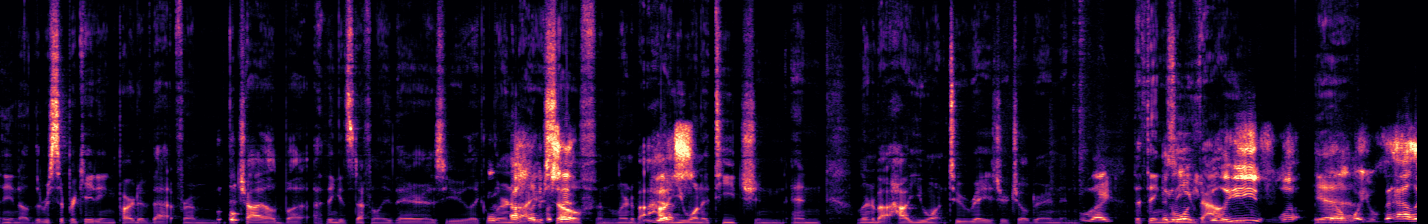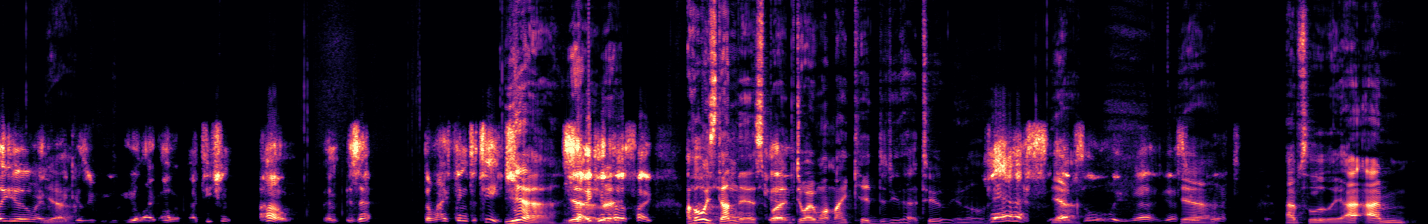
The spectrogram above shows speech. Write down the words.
you know, the reciprocating part of that from the oh. child, but I think it's definitely there as you like mm, learn about 100%. yourself and learn about how yes. you want to teach and and learn about how you want to raise your children and right. the things and that what you value, believe, what you know, what you value, and because yeah. like, you're like, oh, am I teaching? Oh, is that the right thing to teach? Yeah, yeah. Like, right. know, like, I've always done this, okay. but do I want my kid to do that too? You know? Yes, yeah. absolutely. Yeah, yes, yeah. Absolutely. I, I'm.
